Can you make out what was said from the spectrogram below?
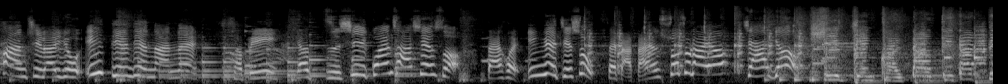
看起来有一点点难呢。小兵要仔细观察线索，待会音乐结束再把答案说出来哦，加油！时间快到滴答滴，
